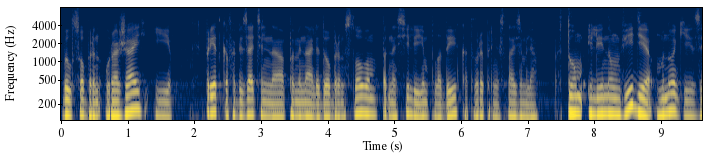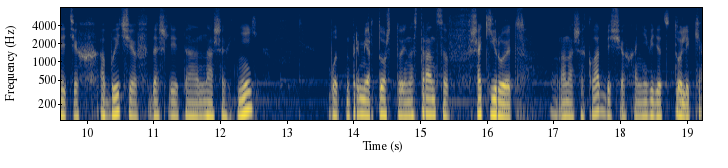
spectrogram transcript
был собран урожай, и предков обязательно поминали добрым словом, подносили им плоды, которые принесла земля. В том или ином виде многие из этих обычаев дошли до наших дней. Вот, например, то, что иностранцев шокирует на наших кладбищах, они видят столики.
